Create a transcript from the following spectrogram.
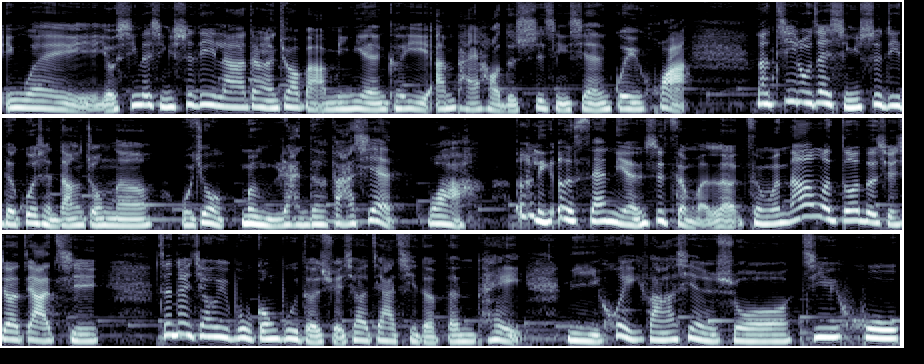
因为有新的行事历啦，当然就要把明年可以安排好的事情先规划。那记录在行事历的过程当中呢，我就猛然的发现，哇！二零二三年是怎么了？怎么那么多的学校假期？针对教育部公布的学校假期的分配，你会发现说，几乎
